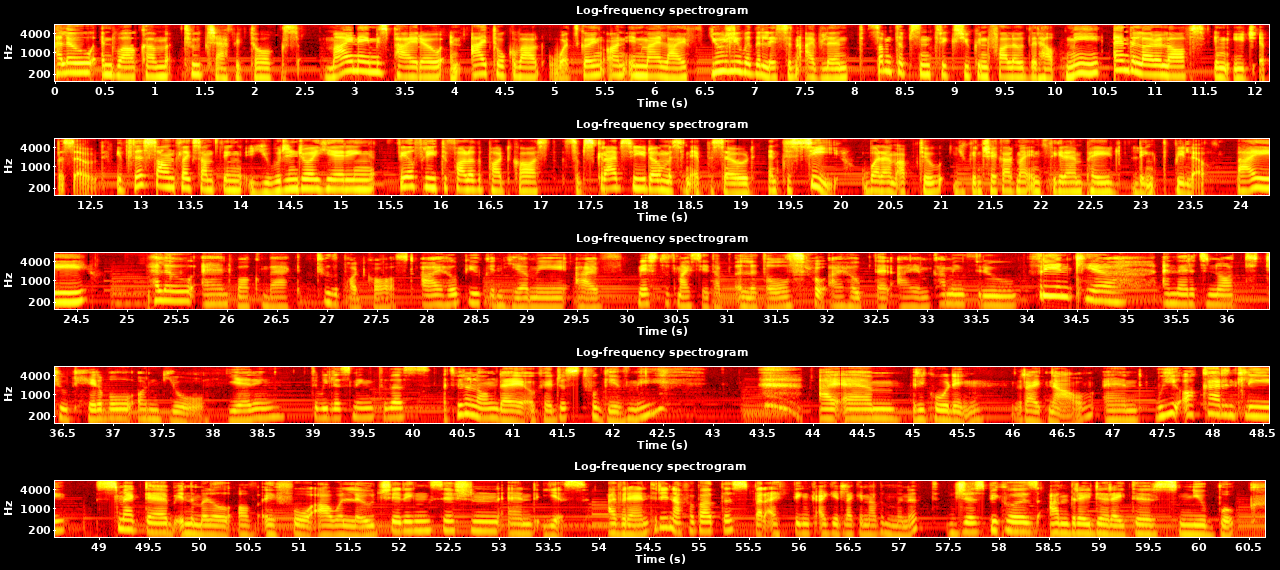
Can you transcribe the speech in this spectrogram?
Hello and welcome to Traffic Talks. My name is Pyro and I talk about what's going on in my life, usually with a lesson I've learned, some tips and tricks you can follow that help me, and a lot of laughs in each episode. If this sounds like something you would enjoy hearing, feel free to follow the podcast, subscribe so you don't miss an episode, and to see what I'm up to, you can check out my Instagram page linked below. Bye! Hello and welcome back to the podcast. I hope you can hear me. I've messed with my setup a little, so I hope that I am coming through free and clear and that it's not too terrible on your hearing to be listening to this. It's been a long day, okay? Just forgive me. I am recording right now and we are currently smack dab in the middle of a four hour load shedding session. And yes, I've ranted enough about this, but I think I get like another minute just because Andre de Ruyter's new book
